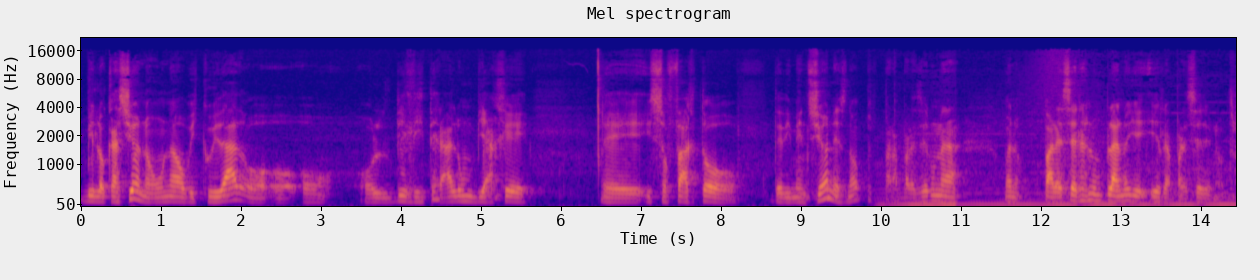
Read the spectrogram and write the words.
bilocación o una ubicuidad o, literal un viaje eh, isofacto de dimensiones, ¿no? Pues, para parecer una, bueno, parecer en un plano y, reaparecer en otro.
